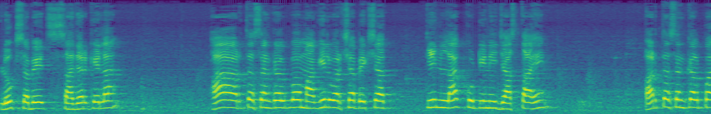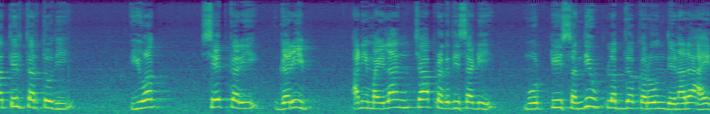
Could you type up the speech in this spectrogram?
लोकसभेत सादर केला. हा अर्थसंकल्प मागील वर्षापेक्षा तीन लाख कोटींनी जास्त आहे. अर्थसंकल्पातील तरतुदी युवक शेतकरी गरीब आणि महिलांच्या प्रगतीसाठी मोठी संधी उपलब्ध करून देणाऱ्या आहेत.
